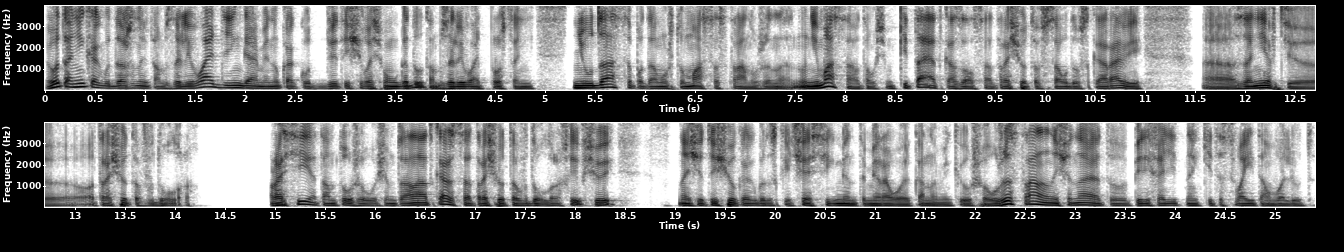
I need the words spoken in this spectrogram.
И вот они как бы должны там заливать деньгами, ну как вот в 2008 году там заливать просто не, не удастся, потому что масса стран уже, ну не масса, а, допустим, Китай отказался от расчетов в Саудовской Аравии э, за нефть э, от расчетов в долларах. Россия там тоже, в общем-то, она откажется от расчетов в долларах, и все, значит, еще, как бы, так сказать, часть сегмента мировой экономики ушел. Уже страны начинают э, переходить на какие-то свои там валюты.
